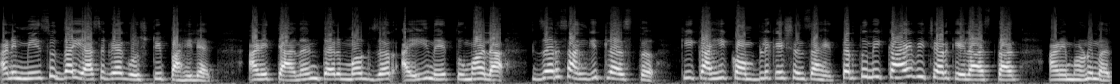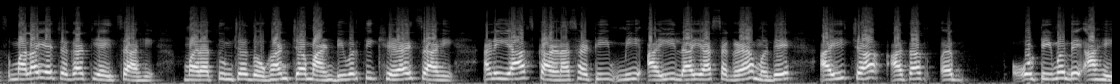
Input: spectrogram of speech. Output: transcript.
आणि मी सुद्धा या सगळ्या गोष्टी पाहिल्यात. आणि त्यानंतर मग जर आईने तुम्हाला जर सांगितलं असतं की काही कॉम्प्लिकेशन्स आहेत तर तुम्ही काय विचार केला असतात? आणि म्हणूनच मला या जगात यायचं आहे. मला तुमच्या दोघांच्या मांडीवरती खेळायचं आहे. आणि याच कारणासाठी मी आईला या सगळ्यामध्ये आईच्या आता ओटीमध्ये आहे.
